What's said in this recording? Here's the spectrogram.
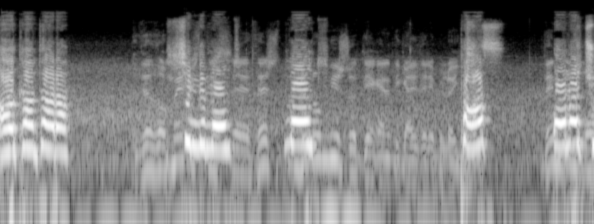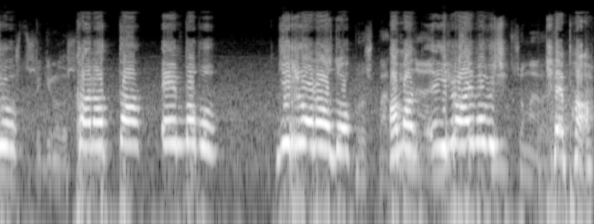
Alcantara Şimdi Mont. Mont. pas. Onaçu. Kanatta Embabu. Gir Ronaldo. Aman İbrahimovic. Kepa.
